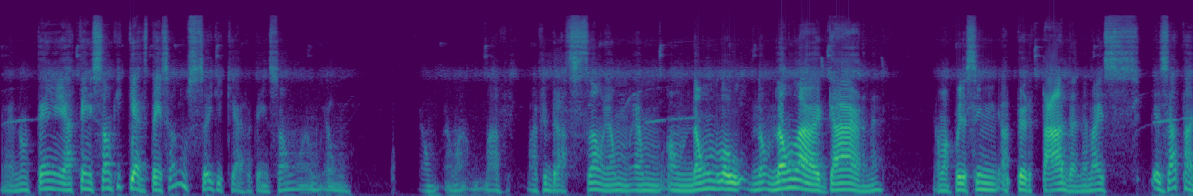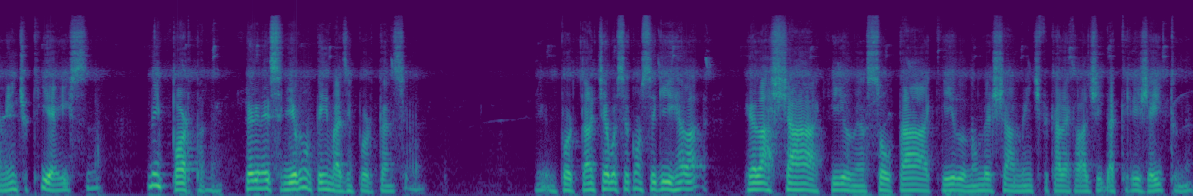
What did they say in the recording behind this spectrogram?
É, não tem a tensão, que, que é tensão? Eu não sei o que, é essa tensão. É, um, é, é uma, uma, uma, vibração, é um, é um, é um não, não, não largar, né? É uma coisa assim apertada, né? Mas exatamente o que é isso? Né? Não importa, né? Chega nesse nível, não tem mais importância. Né? O importante é você conseguir relaxar aquilo, né? soltar aquilo, não deixar a mente ficar daquela, daquele jeito. Né?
